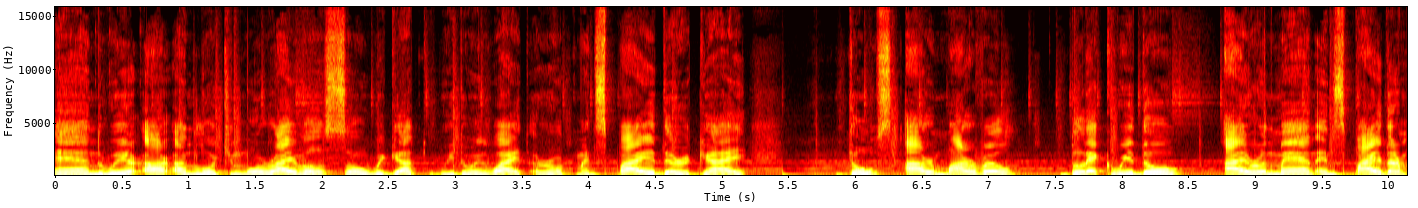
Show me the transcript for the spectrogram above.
and we are unlocking more rivals. So we got Widow in White, Rockman Spider guy. Those are Marvel, Black Widow, Iron Man and Spider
